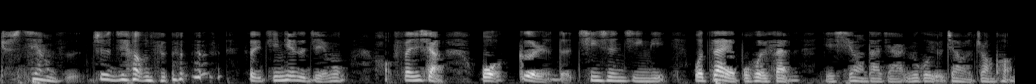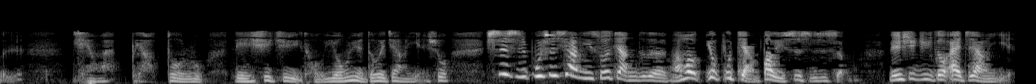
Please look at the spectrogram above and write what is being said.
就是这样子，就是这样子。所以今天的节目，好，分享我个人的亲身经历，我再也不会犯。也希望大家如果有这样的状况的人，千万不要堕入连续剧里头，永远都会这样演说，事实不是像你所讲的，然后又不讲到底事实是什么。连续剧都爱这样演，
